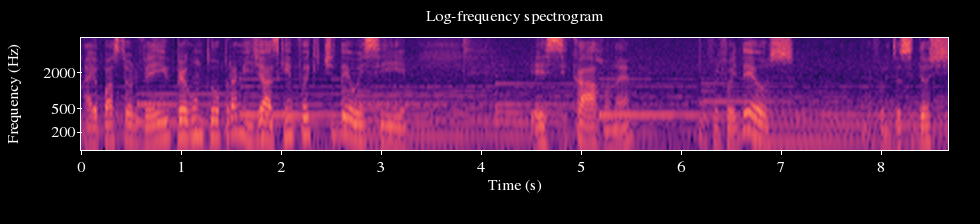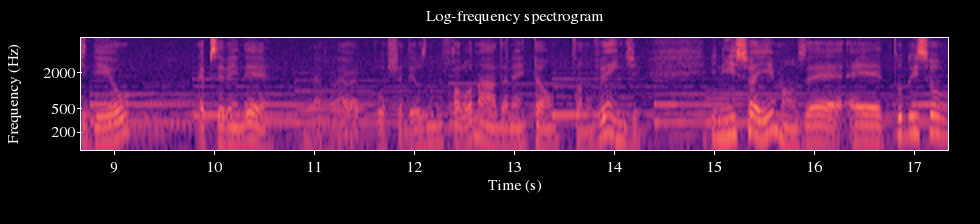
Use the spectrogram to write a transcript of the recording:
Aí o pastor veio e perguntou para mim, Jaz, quem foi que te deu esse esse carro, né? Eu falei, foi Deus. Eu falei, então se Deus te deu, é para você vender? Falei, Poxa, Deus não me falou nada, né? Então, então não vende. E nisso aí, irmãos, é, é tudo isso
